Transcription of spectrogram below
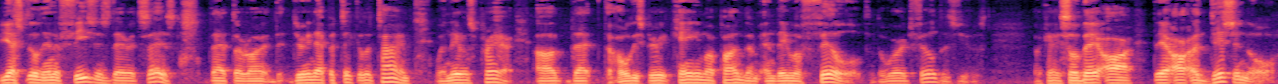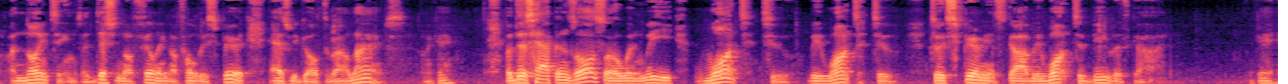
Yes, still in Ephesians there it says that uh, during that particular time when there was prayer, uh, that the Holy Spirit came upon them and they were filled. The word filled is used. Okay, so there are there are additional anointings, additional filling of Holy Spirit as we go through our lives. Okay. But this happens also when we want to, we want to, to experience God. We want to be with God. Okay.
